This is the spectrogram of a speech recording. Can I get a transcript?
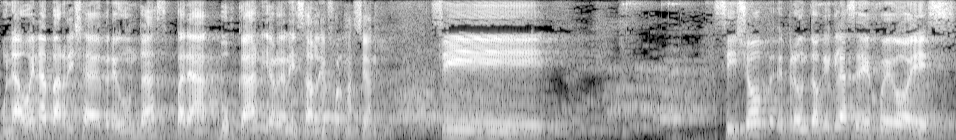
una buena parrilla de preguntas para buscar y organizar la información. Si, si yo pregunto qué clase de juego es,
